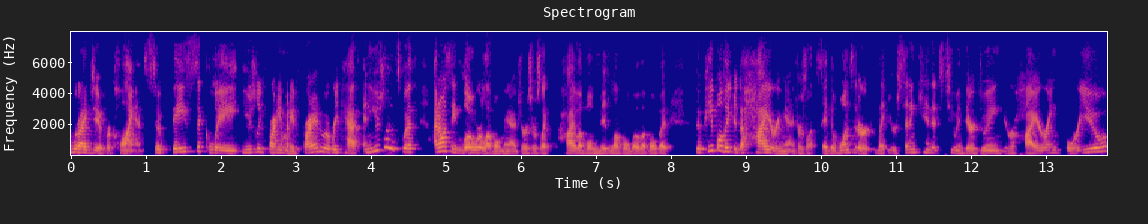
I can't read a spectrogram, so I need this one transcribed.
what I do for clients. So basically, usually Friday, Monday, Friday, I do a recap, and usually it's with I don't say lower level managers. There's like high level, mid level, low level, but the people that you're the hiring managers, let's say, the ones that are like you're sending candidates to, and they're doing your hiring for you.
